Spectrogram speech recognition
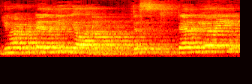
You have to tell me your name. Just tell me your name.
